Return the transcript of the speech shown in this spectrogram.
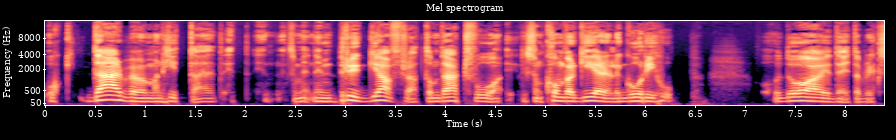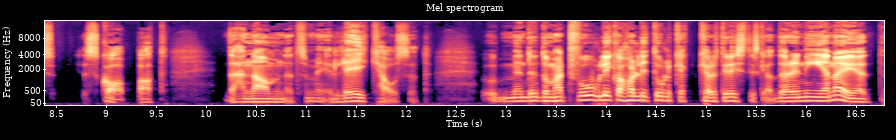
Och där behöver man hitta ett, ett, ett, liksom en, en brygga för att de där två liksom konvergerar eller går ihop. Och då har ju Databricks skapat det här namnet som är Lakehouset. Men de här två olika har lite olika karaktäristiska. Där den ena är ett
